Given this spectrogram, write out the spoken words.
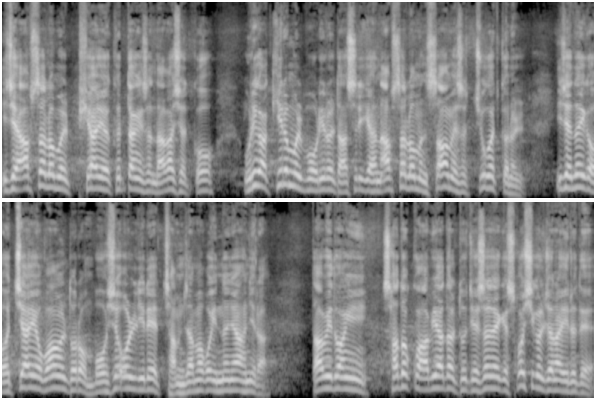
이제 압살롬을 피하여 그 땅에서 나가셨고 우리가 기름을 부어 우리를 다스리게 한 압살롬은 싸움에서 죽었거늘 이제 너희가 어찌하여 왕을 도로 모셔올 일에 잠잠하고 있느냐 하니라. 다윗 왕이 사독과 아비아달 두 제사장에게 소식을 전하 이르되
